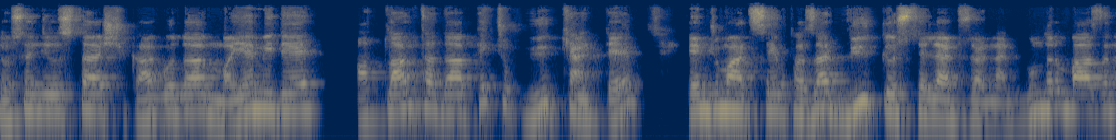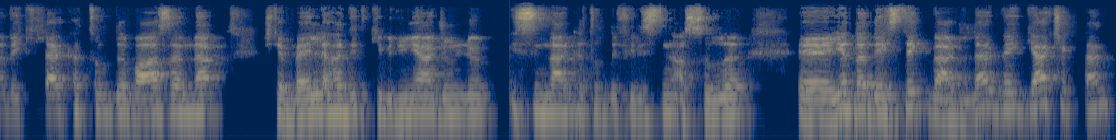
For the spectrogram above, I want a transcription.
Los Angeles'ta, Chicago'da, Miami'de, Atlanta'da pek çok büyük kentte hem cumartesi hem pazar büyük gösteriler düzenlendi. Bunların bazılarına vekiller katıldı, bazılarına işte Bella Hadid gibi dünya ünlü isimler katıldı, Filistin asıllı e, ya da destek verdiler ve gerçekten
